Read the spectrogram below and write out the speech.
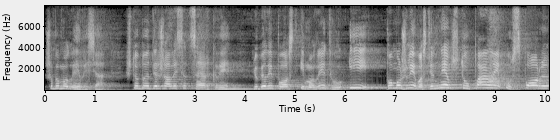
щоб молилися, щоб держалися церкви, любили пост і молитву, і по можливості не вступали у спори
